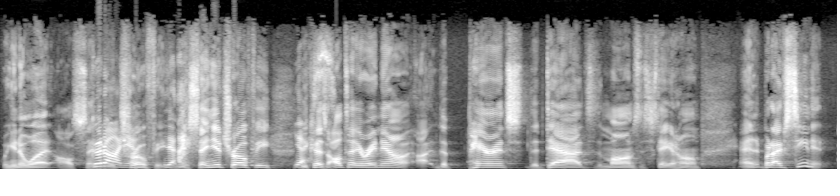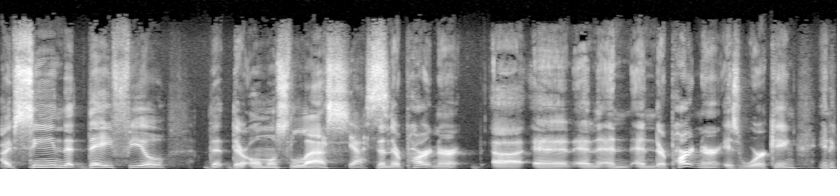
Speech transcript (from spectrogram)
Well, you know what? I'll send Good you a on you. trophy. Yeah. I'm going to send you a trophy Yes. because I'll tell you right now, I, the parents, the dads, the moms that stay at home, and but I've seen it. I've seen that they feel that they're almost less Yes. than their partner, uh, and and and and their partner is working in a,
